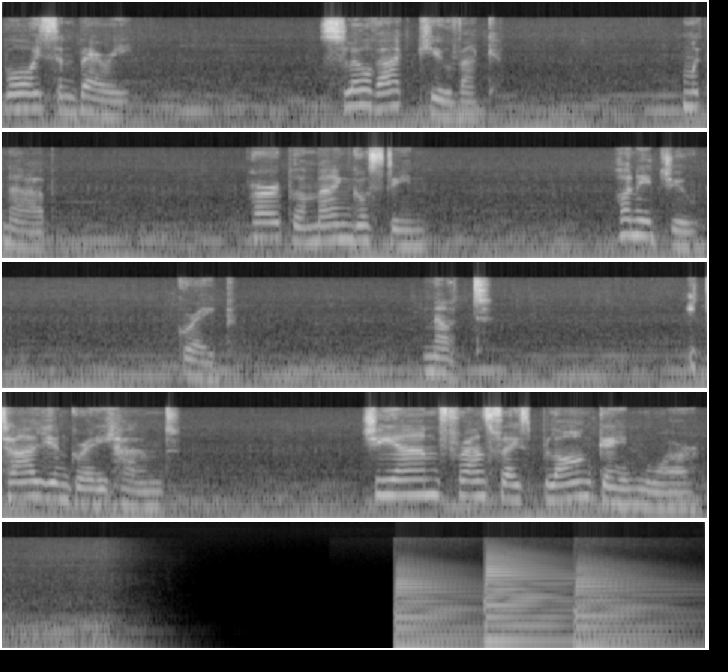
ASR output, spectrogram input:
boysenberry, Slovak Kuvak, McNab, purple mangosteen, honeydew, grape, nut, Italian greyhound, Chian Frances Blanc Noir,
